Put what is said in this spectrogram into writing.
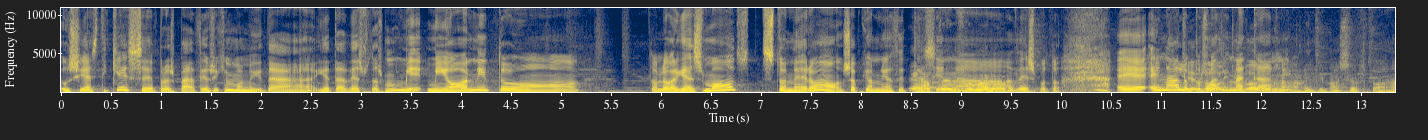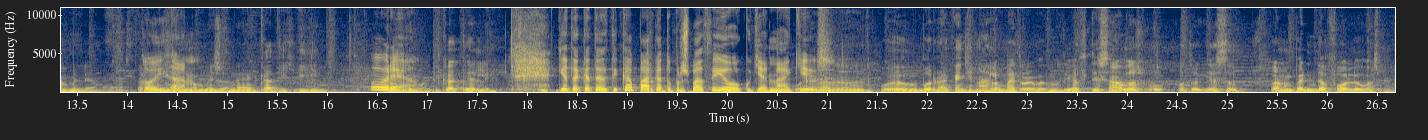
ουσιαστικές προσπάθειες, όχι μόνο για τα, για τα δέσποτα. Ας πούμε, Μει- μειώνει το, τον λογαριασμό στο νερό, σε όποιον Ε, υιοθετήσει αυτό είναι ένα σοβαρό. αδέσποτο. Ε, ένα άλλο και που προσπαθεί εδώ, να και εδώ κάνει... το είχαν ανακοινώσει αυτό, να μην λέμε. Στα Το Χανιά, είχαν. Νομίζω, ναι, κάτι είχε γίνει. Ωραία. Δημοτικά τέλη. Για τα καταρκτικά πάρκα το προσπαθεί ο Μπορεί Κουκιανάκη. να, μπορεί να κάνει και ένα άλλο μέτρο, ρε παιδί μου. ότι Αυτή σαν να δώσει που αυτό και θα κάνουμε 50 follow, ας πούμε,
